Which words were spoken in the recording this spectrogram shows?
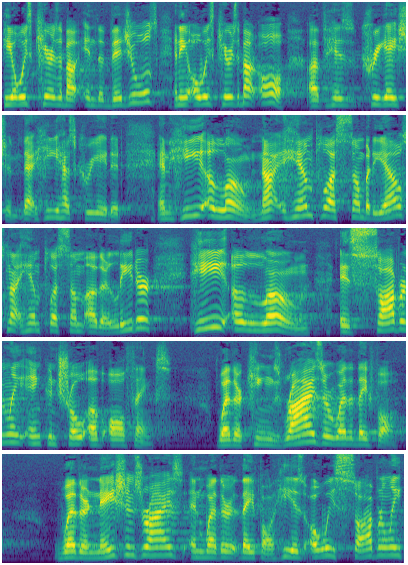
He always cares about individuals, and He always cares about all of His creation that He has created. And He alone, not Him plus somebody else, not Him plus some other leader, He alone is sovereignly in control of all things, whether kings rise or whether they fall. Whether nations rise and whether they fall. He is always sovereignly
